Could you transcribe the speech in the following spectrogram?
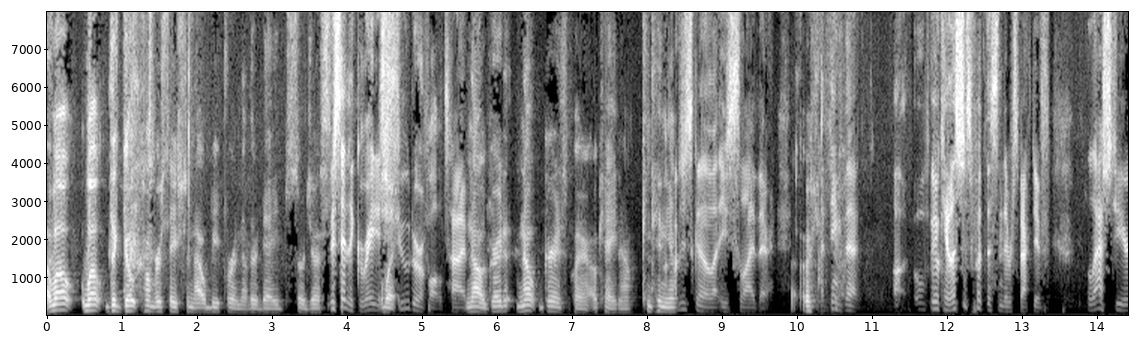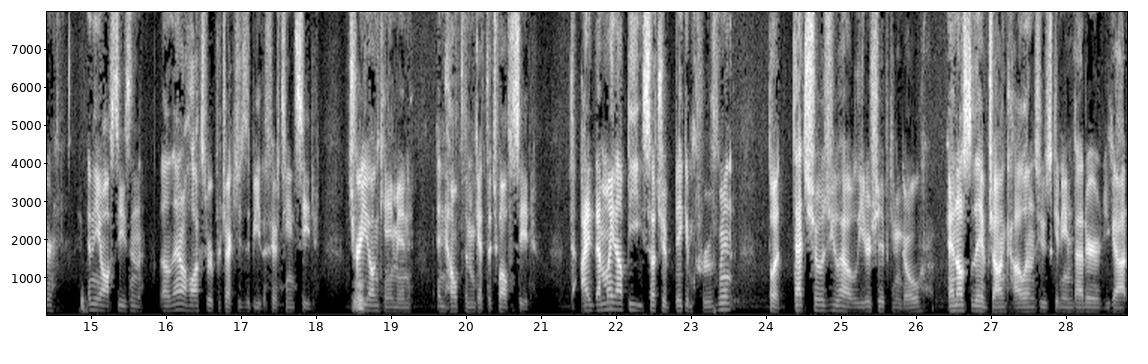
Uh, well, well, the goat conversation that will be for another day. So just They say the greatest Wait. shooter of all time. no great, no greatest player. Okay, now continue. I'm just gonna let you slide there. Okay. I think that. Uh, okay, let's just put this into perspective. Last year, in the offseason, the Atlanta Hawks were projected to be the 15th seed. Trae Young came in and helped them get the 12th seed. I, that might not be such a big improvement, but that shows you how leadership can go. And also, they have John Collins, who's getting better. You got,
